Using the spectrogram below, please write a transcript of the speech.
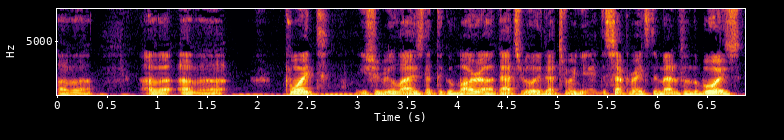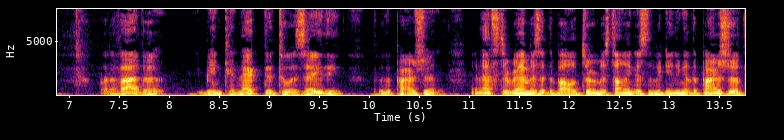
of a of a, of a point you should realize that the Gemara, that's really, that's when it separates the men from the boys. But Avada, being connected to a Zaidi, to the Parsha, and that's the remes that the Balaturm is telling us in the beginning of the Parsha,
